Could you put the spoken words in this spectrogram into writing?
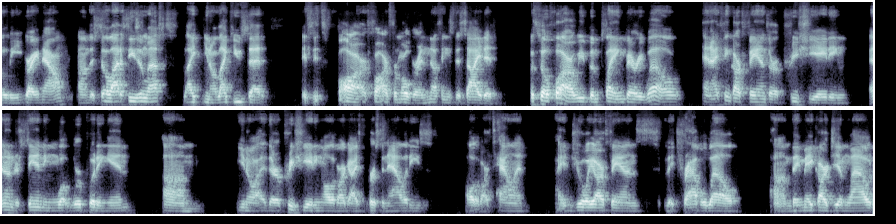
the league right now. Um, there's still a lot of season left. Like you know, like you said, it's it's far, far from over, and nothing's decided. But so far, we've been playing very well, and I think our fans are appreciating and understanding what we're putting in. Um, you know, they're appreciating all of our guys' personalities, all of our talent. I enjoy our fans. They travel well. Um, they make our gym loud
